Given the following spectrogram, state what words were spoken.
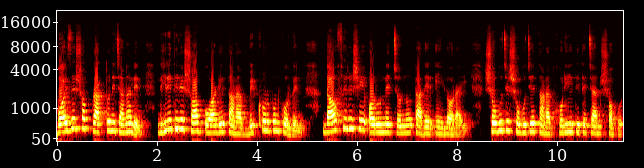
বয়েজের সব প্রাক্তনী জানালেন, ধীরে ধীরে সব ওয়ার্ডে তাঁরা বৃক্ষরোপণ করবেন। দাও ফেরে সেই অরণ্যের জন্য তাদের এই লড়াই। সবুজে সবুজে তাঁরা ভরিয়ে দিতে চান শহর।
